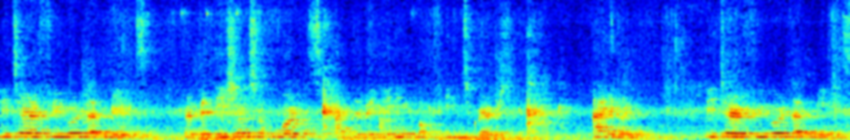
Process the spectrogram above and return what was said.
literary figure that means repetitions of words at the beginning of each verse. Iron, literary figure that means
